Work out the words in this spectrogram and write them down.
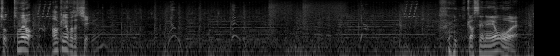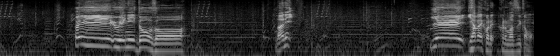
ちょ、止めろ。青キノコたち。行かせねえよ、おい。はい上にどうぞ何？イエーイやばい、これ、これまずいかも。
